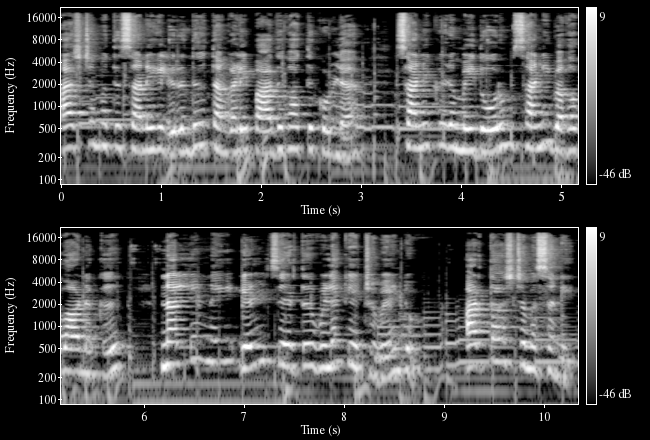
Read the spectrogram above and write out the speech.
அஷ்டமத்து சனியில் இருந்து தங்களை பாதுகாத்துக் கொள்ள சனிக்கிழமை தோறும் சனி பகவானுக்கு நல்லெண்ணெய் எள் சேர்த்து விளக்கேற்ற வேண்டும். அர்த்தாஷ்டம சனி.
